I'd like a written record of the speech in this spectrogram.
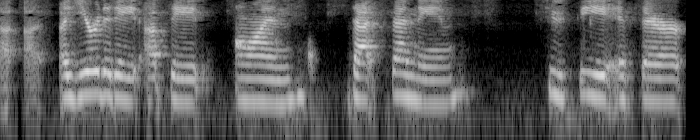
a, a- a year to date update on that spending to see if there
